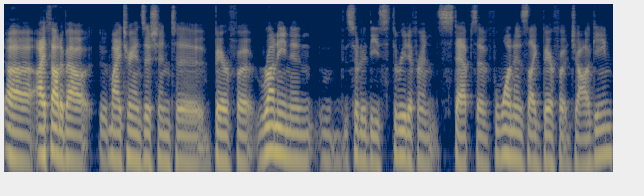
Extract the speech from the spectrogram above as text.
uh, I thought about my transition to barefoot running in sort of these three different steps of one is like barefoot jogging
